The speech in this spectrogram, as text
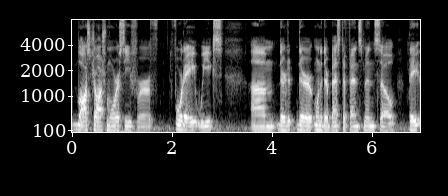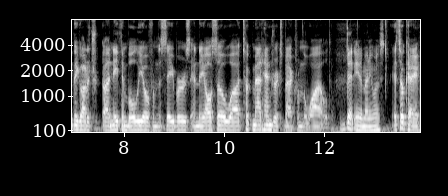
lost Josh Morrissey for f- four to eight weeks. Um, they're they're one of their best defensemen, so they they got a tr- uh, Nathan Beaulieu from the Sabres, and they also uh, took Matt Hendricks back from the Wild. didn't need him anyways. It's okay.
